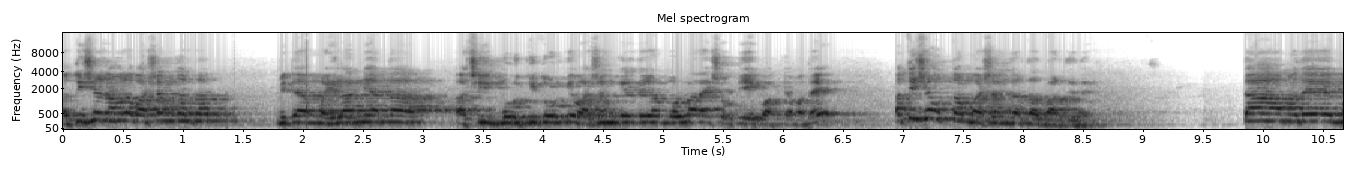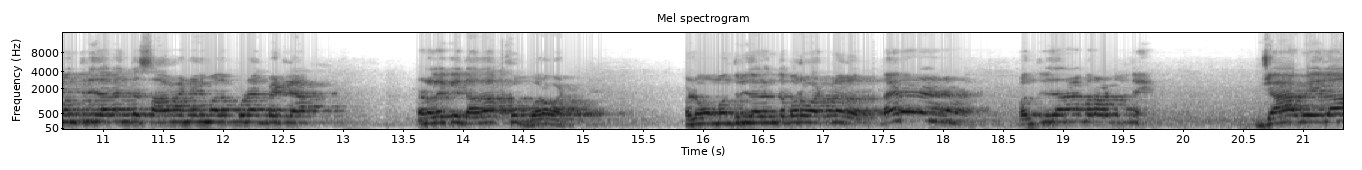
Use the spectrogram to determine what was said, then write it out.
अतिशय चांगलं भाषण करतात. मी त्या महिलांनी आता अशी मोडकी तोडकी भाषण केली त्याच्यावर बोलणार आहे शेवटी एक वाक्यामध्ये. अतिशय उत्तम भाषण करतात भारतीय त्यामध्ये मंत्री झाल्यानंतर सहा महिन्यांनी मला पुण्यात भेटल्या. म्हणाले की दादा खूप बरं वाटतं. म्हटलं मग मंत्री झाल्यानंतर बरं वाटणार? नाही नाही नाही नाही, मंत्री झाल्याने बरं वाटत नाही. ज्या वेळेला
